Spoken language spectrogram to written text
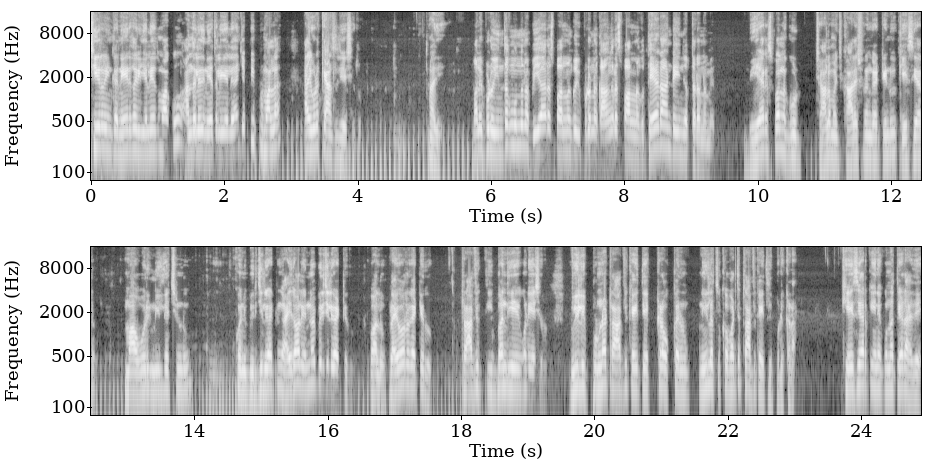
చీరలు ఇంకా నేతలు ఇవ్వలేదు మాకు అందలేదు నేతలు ఇవ్వలేదు అని చెప్పి ఇప్పుడు మళ్ళీ అది కూడా క్యాన్సిల్ చేసారు అది. మళ్ళీ ఇప్పుడు ఇంతకు ముందున్న బీఆర్ఎస్ పాలనకు ఇప్పుడున్న కాంగ్రెస్ పాలనకు తేడా అంటే ఏం చెప్తారన్న మీరు? బీఆర్ఎస్ పాలన గుడ్. చాలా మంచి కాళేశ్వరం కట్టిండు కేసీఆర్. మా ఊరికి నీళ్ళు తెచ్చిండు. కొన్ని బ్రిడ్జిలు కట్టిండు. హైదరాబాద్ ఎన్నో బ్రిడ్జిలు కట్టిరు వాళ్ళు. ఫ్లైఓవర్లు కట్టిరు ట్రాఫిక్ ఇబ్బంది కూడా చేసారు వీళ్ళు ఇప్పుడున్న ట్రాఫిక్ అయితే ఎక్కడ ఒక్క నీళ్ళ చుక్క పడితే ట్రాఫిక్ అవుతుంది ఇప్పుడు ఇక్కడ. కేసీఆర్కి ఈయనకున్న తేడా అదే.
